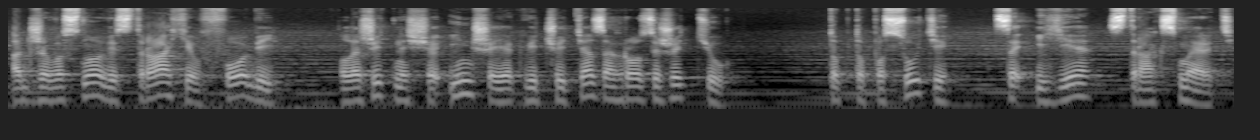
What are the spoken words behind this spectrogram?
Адже в основі страхів, фобій лежить не що інше, як відчуття загрози життю. Тобто, по суті, це і є страх смерті.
